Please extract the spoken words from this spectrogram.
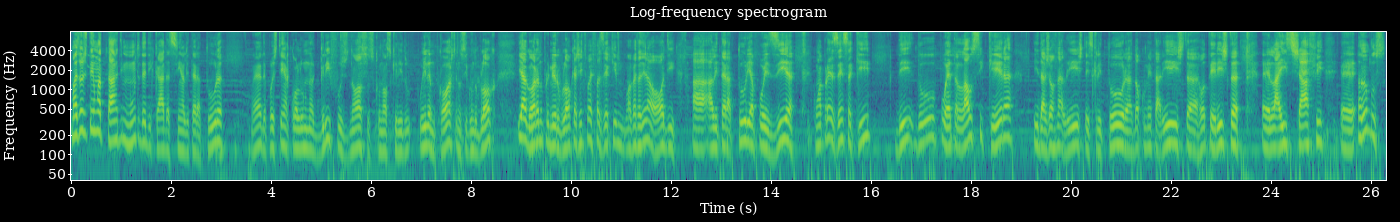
mas hoje tem uma tarde muito dedicada assim à literatura. Né? Depois tem a coluna Grifos Nossos com o nosso querido William Costa no segundo bloco. E agora, no primeiro bloco, a gente vai fazer aqui uma verdadeira ode à, à literatura e à poesia, com a presença aqui de, do poeta Lau Siqueira e da jornalista, escritora, documentarista, roteirista é, Laís Chafe, é, ambos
